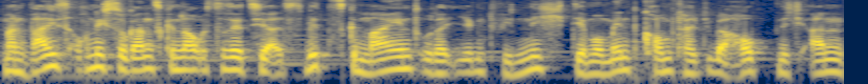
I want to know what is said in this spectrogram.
man weiß auch nicht so ganz genau, ist das jetzt hier als Witz gemeint oder irgendwie nicht. Der Moment kommt halt überhaupt nicht an.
